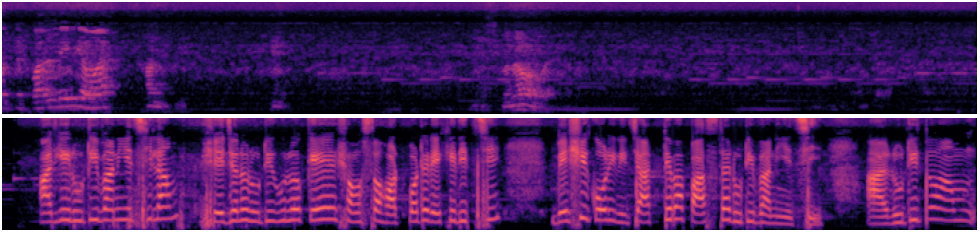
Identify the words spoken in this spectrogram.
করতে পারলেই আমার শান্তি হুম। সোনা বাবা আজকে রুটি বানিয়েছিলাম সেই জন্য রুটিগুলোকে সমস্ত হটপটে রেখে দিচ্ছি। বেশি করিনি, চারটে বা পাঁচটা রুটি বানিয়েছি। আর রুটি তো আম-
